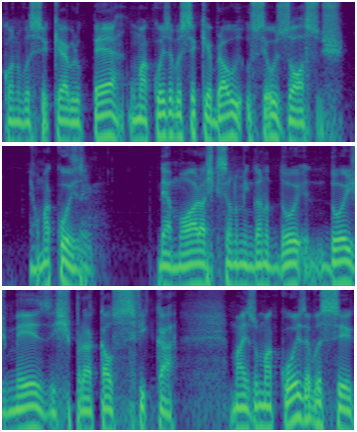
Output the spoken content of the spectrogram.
quando você quebra o pé, uma coisa é você quebrar os seus ossos, é uma coisa. Sim. Demora, acho que se eu não me engano, dois, dois meses para calcificar. Mas uma coisa é você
